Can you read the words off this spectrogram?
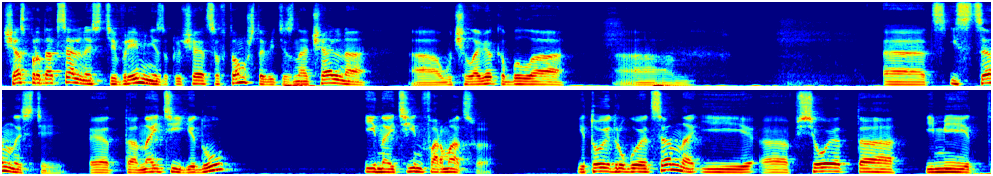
Сейчас парадоксальность времени заключается в том, что ведь изначально э, у человека было э, из ценностей это найти еду, и найти информацию. И то, и другое ценно, и э, все это имеет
